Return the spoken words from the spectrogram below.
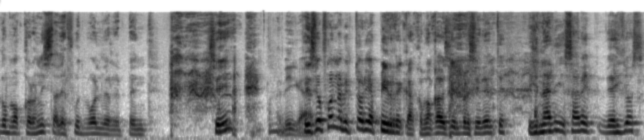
como cronista de fútbol de repente. ¿Sí? no me digas. Dice, fue una victoria pírrica, como acaba de decir el presidente, y nadie sabe de ellos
